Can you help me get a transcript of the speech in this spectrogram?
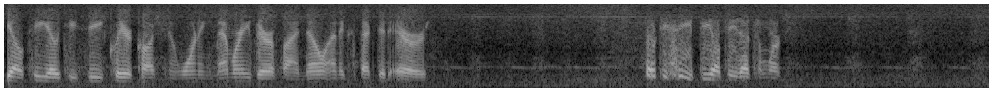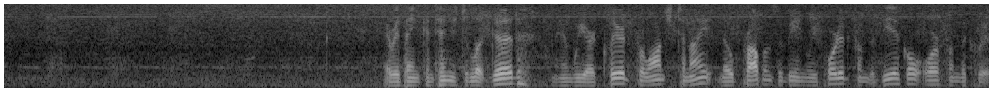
PLT OTC clear caution and warning memory. Verify no unexpected errors. OTC PLT, that's in work. Everything continues to look good, and we are cleared for launch tonight. No problems are being reported from the vehicle or from the crew.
